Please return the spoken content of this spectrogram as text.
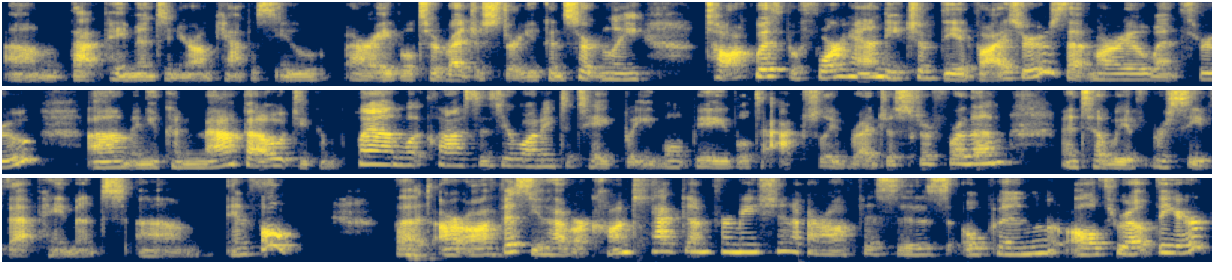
um, that payment and you're on campus, you are able to register. You can certainly talk with beforehand each of the advisors that Mario went through, um, and you can map out, you can plan what classes you're wanting to take, but you won't be able to actually register for them until we've received that payment um, in full. But our office, you have our contact information. Our office is open all throughout the year.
